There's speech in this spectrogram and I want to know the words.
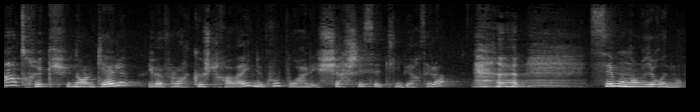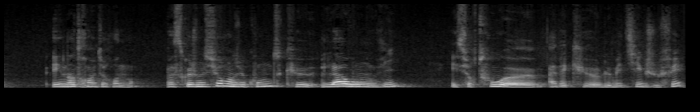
un truc dans lequel il va falloir que je travaille du coup pour aller chercher cette liberté-là. c'est mon environnement et notre environnement. Parce que je me suis rendu compte que là où on vit, et surtout euh, avec euh, le métier que je fais,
